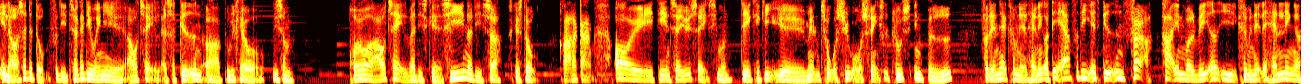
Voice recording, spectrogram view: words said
eller også er det dumt, fordi så kan de jo egentlig øh, aftale, altså geden og Abdul kan jo ligesom prøve at aftale, hvad de skal sige, når de så skal stå rettergang. og. Og øh, det er en seriøs sag, Simon. Det kan give øh, mellem to og syv års fængsel plus en bøde for den her kriminelle handling. Og det er fordi, at geden før har involveret i kriminelle handlinger.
